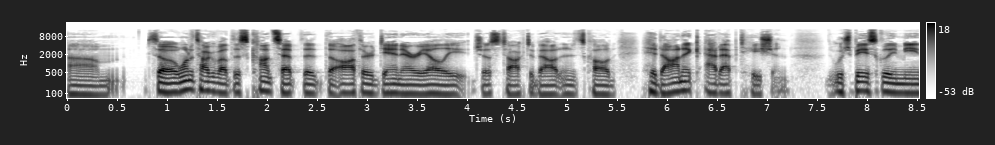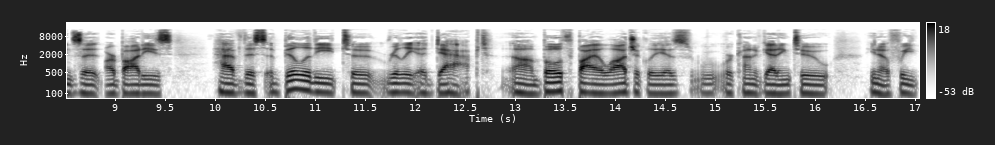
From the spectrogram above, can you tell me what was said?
Um, so I want to talk about this concept that the author Dan Ariely just talked about, and it's called hedonic adaptation, which basically means that our bodies have this ability to really adapt, um, both biologically, as we're kind of getting to, you know, if we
